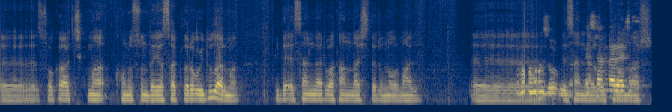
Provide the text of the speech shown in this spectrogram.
e, sokağa çıkma konusunda yasaklara uydular mı? Bir de Esenler vatandaşları normal e. Esenler'de Esenler es- oturanlar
